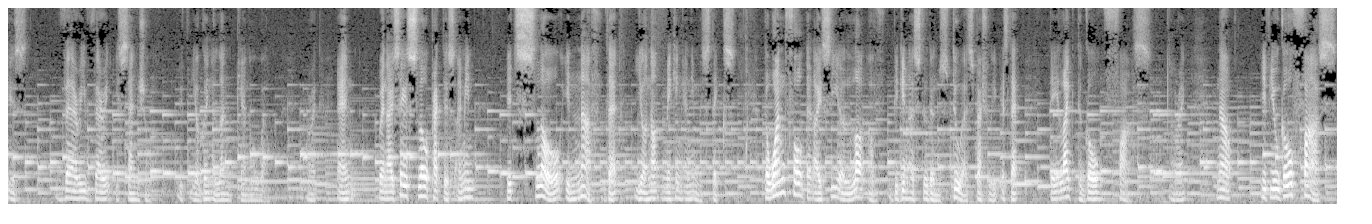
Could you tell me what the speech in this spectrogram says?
is very, very essential if you're going to learn the piano well. All right? And when I say slow practice, I mean it's slow enough that you're not making any mistakes. The one fault that I see a lot of beginner students do especially is that they like to go fast all right? Now if you go fast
